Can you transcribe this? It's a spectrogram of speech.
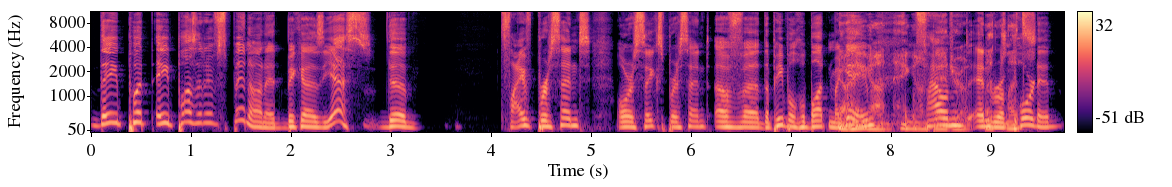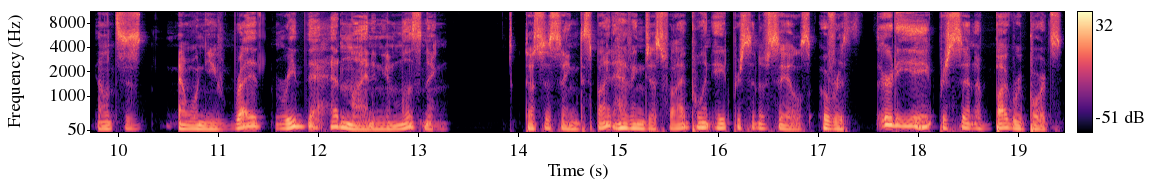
they put a positive spin on it because, yes, the 5% or 6% of uh, the people who bought my Now, game hang on, hang on, found Pedro. and Let- let's- reported. Now let's just now when you read read the headline and you're listening, that's just saying despite having just 5.8% of sales, over 38% of bug reports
